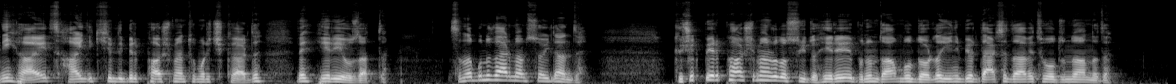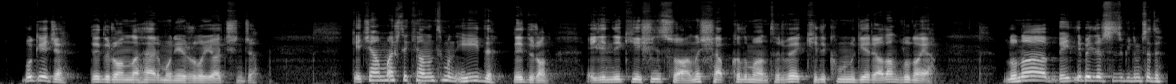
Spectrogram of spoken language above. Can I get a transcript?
nihayet hayli kirli bir parşömen tomarı çıkardı ve Harry'e uzattı. Sana bunu vermem söylendi. Küçük bir parşömen rulosuydu. Harry bunun Dumbledore'da yeni bir derse davet olduğunu anladı. Bu gece dedi Ron'la Hermione ruloyu açınca. Geçen maçtaki anlatımın iyiydi dedi Ron. Elindeki yeşil soğanı, şapkalı mantarı ve kedi kumunu geri alan Luna'ya. Luna belli belirsiz gülümsedi.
